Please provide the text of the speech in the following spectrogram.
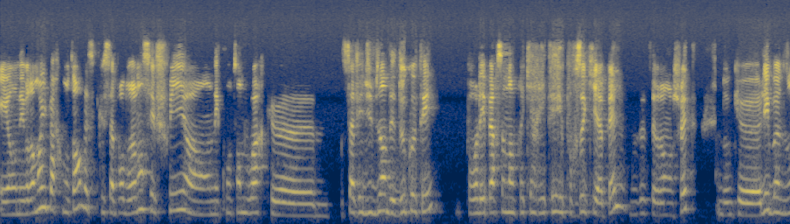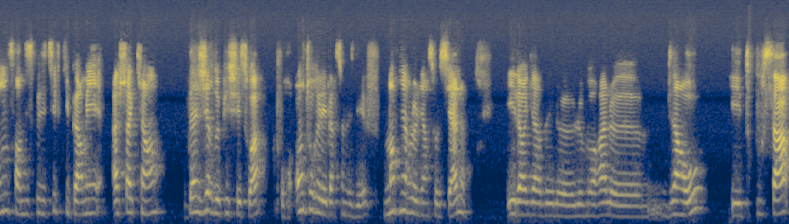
Et on est vraiment hyper content parce que ça porte vraiment ses fruits. On est content de voir que euh, ça fait du bien des deux côtés, pour les personnes en précarité et pour ceux qui appellent. C'est vraiment chouette. Donc, euh, les bonnes ondes, c'est un dispositif qui permet à chacun d'agir depuis chez soi pour entourer les personnes SDF, maintenir le lien social et leur garder le, le moral euh, bien haut Et tout ça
